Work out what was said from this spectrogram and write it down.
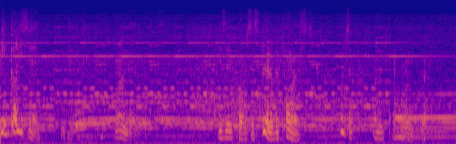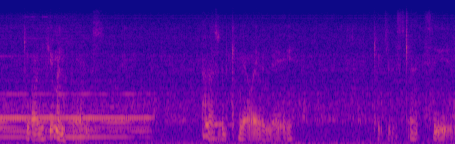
You got his head. Oh no, no. He's of course the spirit of the forest. Once upon a time, took on human forms. Ah, and I sort of became that way when they took to the distant seas.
